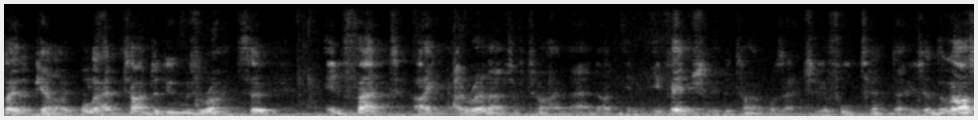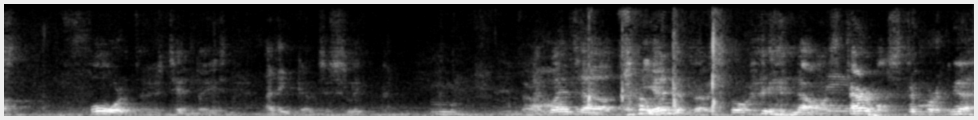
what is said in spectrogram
play the piano. All I had time to do was write. So, in fact, I, I ran out of time, and I, eventually the time was actually a full 10 days. And the last four of those 10 days, I didn't go to sleep. I went out at the end of those four. no, it's a terrible story. Yeah,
